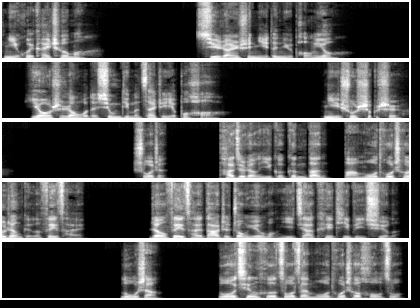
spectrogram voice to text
你会开车吗？既然是你的女朋友，要是让我的兄弟们载着也不好，你说是不是？说着，他就让一个跟班把摩托车让给了废材，让废材搭着庄云往一家 KTV 去了。路上，罗清河坐在摩托车后座，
